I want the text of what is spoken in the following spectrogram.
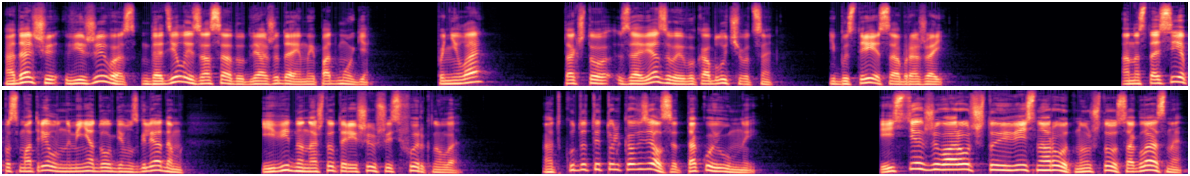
А дальше вяжи вас, да делай засаду для ожидаемой подмоги. Поняла? Так что завязывай выкаблучиваться и быстрее соображай. Анастасия посмотрела на меня долгим взглядом и, видно, на что-то решившись, фыркнула. «Откуда ты только взялся, такой умный?» «Из тех же ворот, что и весь народ. Ну что, согласна?»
